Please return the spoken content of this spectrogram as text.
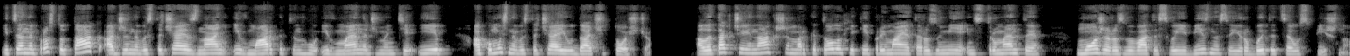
І це не просто так, адже не вистачає знань і в маркетингу, і в менеджменті, і, а комусь не вистачає і удачі тощо. Але так чи інакше, маркетолог, який приймає та розуміє інструменти, може розвивати свої бізнеси і робити це успішно.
